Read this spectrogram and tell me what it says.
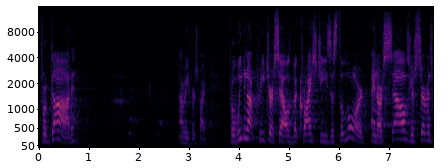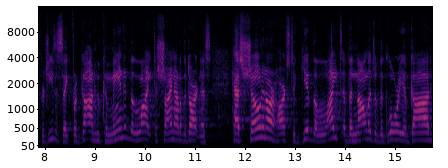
For God, I'll read verse 5. For we do not preach ourselves, but Christ Jesus the Lord, and ourselves your servants for Jesus' sake. For God, who commanded the light to shine out of the darkness, has shown in our hearts to give the light of the knowledge of the glory of God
